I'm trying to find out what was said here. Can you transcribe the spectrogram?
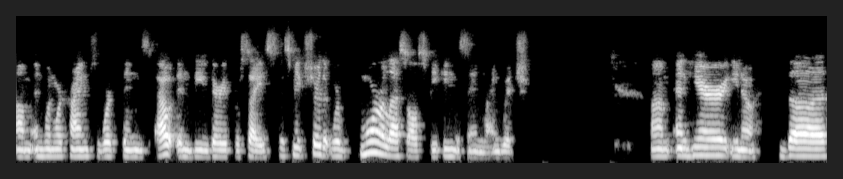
um, and when we're trying to work things out and be very precise, let's make sure that we're more or less all speaking the same language. Um, and here, you know, the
